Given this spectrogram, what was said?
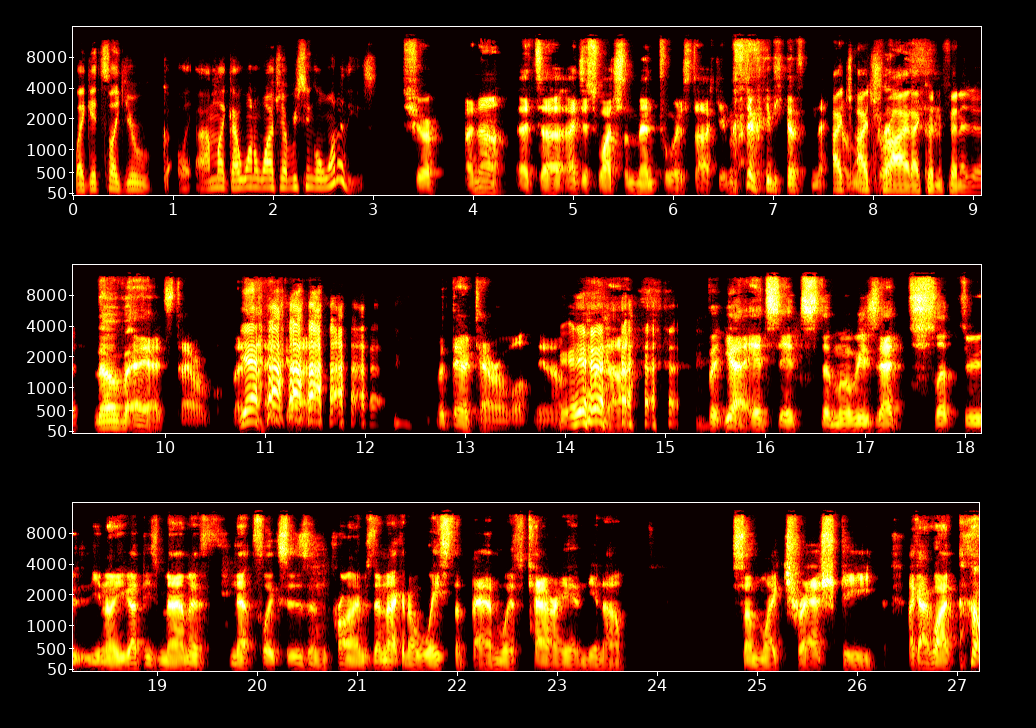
like it's like you're I'm like I want to watch every single one of these. Sure. I know. It's uh I just watched the Mentors documentary the other night. I, I tried. I couldn't finish it. No, but yeah, it's terrible. But yeah. Like, uh, but they're terrible, you know. Yeah. But, uh, but, yeah, it's it's the movies that slip through. You know, you got these mammoth Netflixes and Primes. They're not going to waste the bandwidth carrying, you know, some like trashy. Like I watch I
